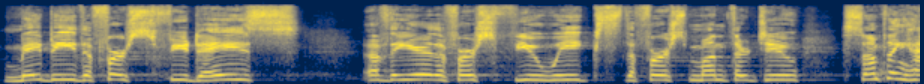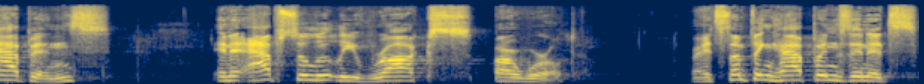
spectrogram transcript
maybe the first few days of the year, the first few weeks, the first month or two, something happens and it absolutely rocks our world right? Something happens and it's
